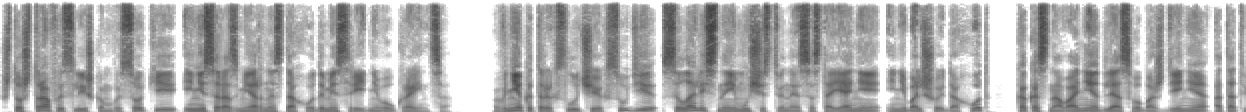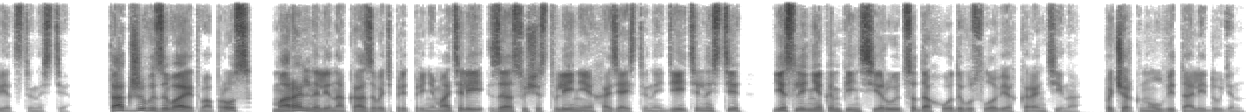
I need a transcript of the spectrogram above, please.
что штрафы слишком высокие и несоразмерны с доходами среднего украинца. В некоторых случаях судьи ссылались на имущественное состояние и небольшой доход как основание для освобождения от ответственности. Также вызывает вопрос, Морально ли наказывать предпринимателей за осуществление хозяйственной деятельности, если не компенсируются доходы в условиях карантина, подчеркнул Виталий Дудин.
